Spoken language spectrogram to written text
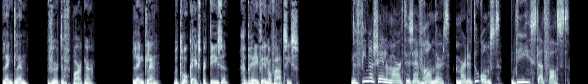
Lenklen, Virtuf Partner. Lenklen, betrokken expertise, gedreven innovaties. De financiële markten zijn veranderd, maar de toekomst, die staat vast.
